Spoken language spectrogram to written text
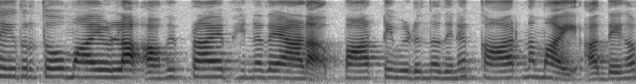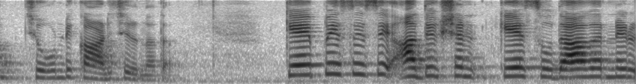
നേതൃത്വവുമായുള്ള അഭിപ്രായ ഭിന്നതയാണ് പാർട്ടി വിടുന്നതിന് കാരണമായി അദ്ദേഹം ചൂണ്ടിക്കാണിച്ചിരുന്നത്. കെ പി സി സി അധ്യക്ഷൻ കെ സുധാകരനിൽ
